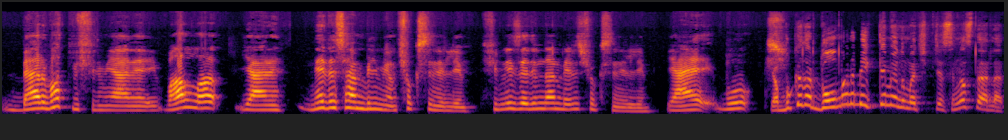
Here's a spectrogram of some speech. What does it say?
berbat bir film yani. Valla yani ne desem bilmiyorum. Çok sinirliyim. Filmi izlediğimden beri çok sinirliyim. Yani bu Ya bu kadar dolmanı beklemiyordum açıkçası. Nasıl derler?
